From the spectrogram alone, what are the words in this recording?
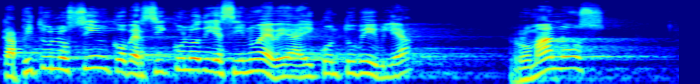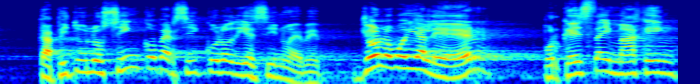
capítulo 5, versículo 19, ahí con tu Biblia, Romanos capítulo 5, versículo 19. Yo lo voy a leer porque esta imagen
